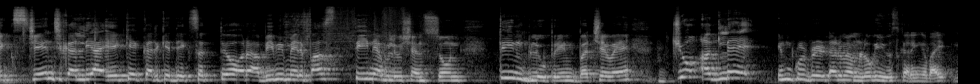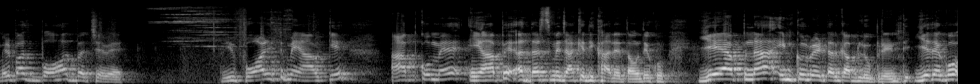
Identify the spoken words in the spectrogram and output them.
एक्सचेंज कर लिया एक एक करके देख सकते हो। और अभी भी मेरे पास तीन एवोल्यूशन जोन तीन ब्लूप्रिंट बचे हुए हैं, जो अगले इंक्यूबेटर में हम लोग यूज़ करेंगे भाई। मेरे पास बहुत बचे हुए हैं। फॉल्ट में आके आपको मैं यहाँ पे अदर्स में जाके दिखा देता हूँ। देखो, ये अपना इंक्यूबेटर का ब्लूप्रिंट ये देखो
